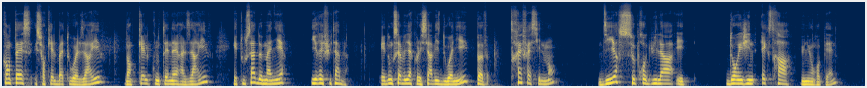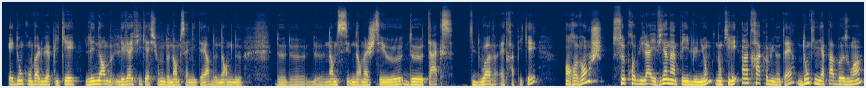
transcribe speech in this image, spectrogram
quand est-ce et sur quel bateau elles arrivent, dans quel container elles arrivent, et tout ça de manière irréfutable. Et donc ça veut dire que les services douaniers peuvent très facilement dire ce produit-là est d'origine extra-Union européenne, et donc on va lui appliquer les normes, les vérifications de normes sanitaires, de normes de, de, normes, HCE, de taxes qui doivent être appliquées. En revanche, ce produit-là, il vient d'un pays de l'Union, donc il est intracommunautaire, donc il n'y a pas besoin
